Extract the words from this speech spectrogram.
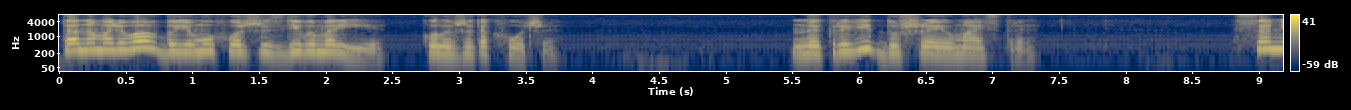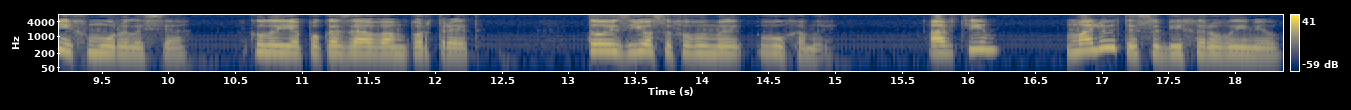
Та намалював би йому хоч з Діви Марії, коли вже так хоче. Не кривіть душею, майстре. Самі хмурилися, коли я показав вам портрет, той з Йосифовими вухами. А втім, малюйте собі херовимів,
